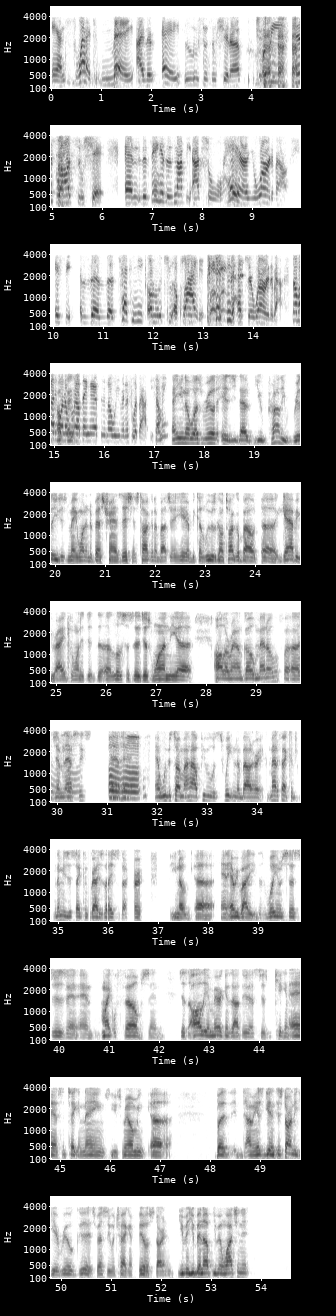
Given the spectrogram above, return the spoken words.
And sweat may either A, loosen some shit up, or B, dislodge some shit. And the thing is, it's not the actual hair you're worried about. It's the the the technique on which you applied it that you're worried about. Nobody want to Okay. rub their hair through no and it slip out. You feel me? And you know what's real is that you probably really just made one of the best transitions talking about your hair because we was gonna talk about uh Gabby, right? The one that the, the uh, little sister just won the uh all around gold medal for uh gymnastics. Mm-hmm. And, and we was talking about how people was tweeting about her. Matter of fact, con- let me just say congratulations to her. You know, uh, and everybody, the Williams sisters and, and Michael Phelps and just all the Americans out there that's just kicking ass and taking names. You smell me? Uh, but I mean, it's getting, it's starting to get real good, especially with track and field starting. You've been, you've been up, you've been watching it.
